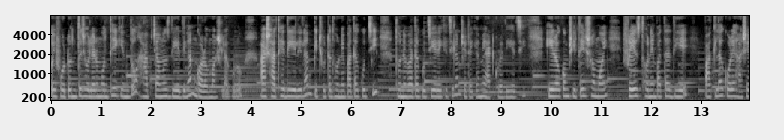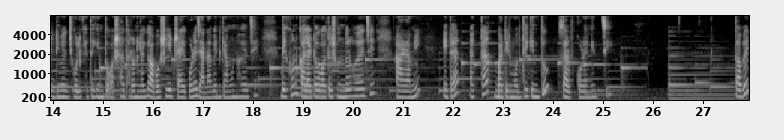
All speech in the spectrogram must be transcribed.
ওই ফুটন্ত ঝোলের মধ্যেই কিন্তু হাফ চামচ দিয়ে দিলাম গরম মশলা গুঁড়ো আর সাথে দিয়ে দিলাম কিছুটা ধনে পাতা কুচি। ধনে পাতা কুচিয়ে রেখেছিলাম, সেটাকে আমি অ্যাড করে দিয়েছি। এরকম শীতের সময় ফ্রেশ ধনে পাতা দিয়ে পাতলা করে হাঁসের ডিমের ঝোল খেতে কিন্তু অসাধারণ লাগে। অবশ্যই ট্রাই করে জানাবেন কেমন হয়েছে। দেখুন কালারটাও কত সুন্দর হয়েছে। আর আমি এটা একটা বাটির মধ্যে কিন্তু সার্ভ করে নিচ্ছি। তবে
